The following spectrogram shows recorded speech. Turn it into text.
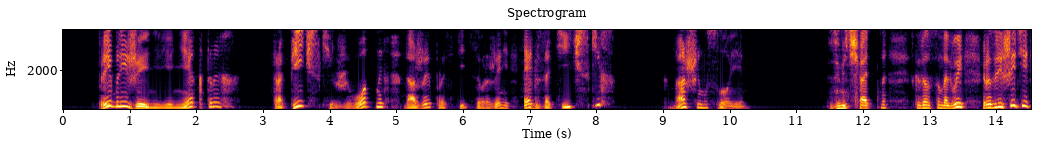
— приближение некоторых тропических животных, даже, простите за выражение, экзотических, к нашим условиям. — Замечательно, — сказал Саналь. — Вы разрешите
